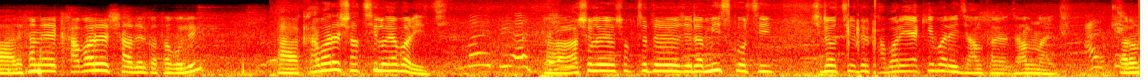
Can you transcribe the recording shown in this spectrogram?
আর এখানে খাবারের স্বাদের কথা বলি। খাবারের স্বাদ ছিল অ্যাভারেজ আসলে সবচেয়ে যেটা মিস করছি, সেটা হচ্ছে এদের খাবারে একেবারেই ঝাল খায়, ঝাল নাই। কারণ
